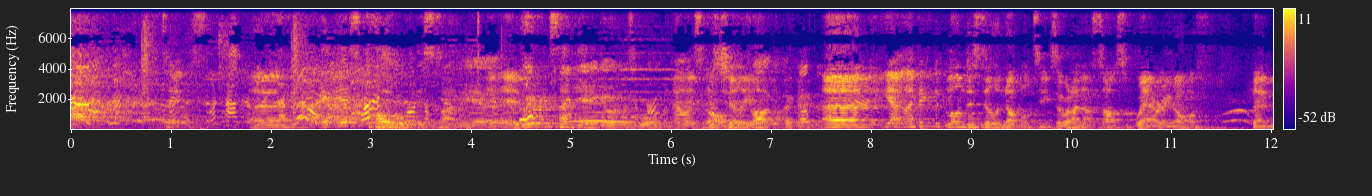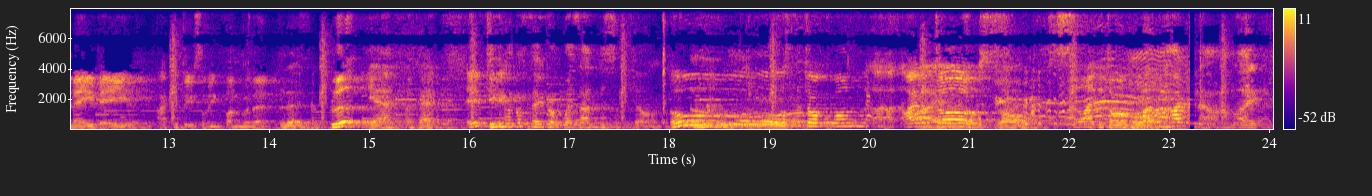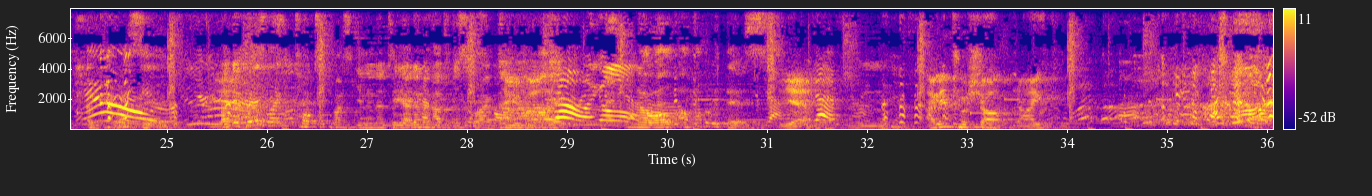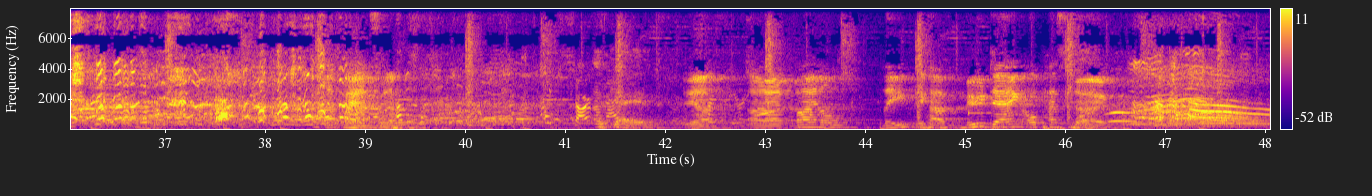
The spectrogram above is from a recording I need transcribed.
Um, It is cold this time of year. It is. We were in San Diego, it was warm, and now it's, It's not. chilly. Fuck, okay. uh, yeah, I think the blonde is still a novelty. So when that starts wearing off, then maybe I could do something fun with it. Blue. Blue. Yeah, okay. If Do you you- have a favourite Wes Anderson film? Oh, what's the dog one? Uh, I I love dogs. love dogs. I like the dog I'm one. hungry now, and I'm like, aggressive. Like, if there's like toxic masculinity, I don't know how to describe that. Too I'm much. like, No, no. no, I'll, I'll have it with this. Yeah. Yes. I'm into a sharp knife. That's my answer. Okay. Yeah. Uh, finally, we have Moo Deng or pesto.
